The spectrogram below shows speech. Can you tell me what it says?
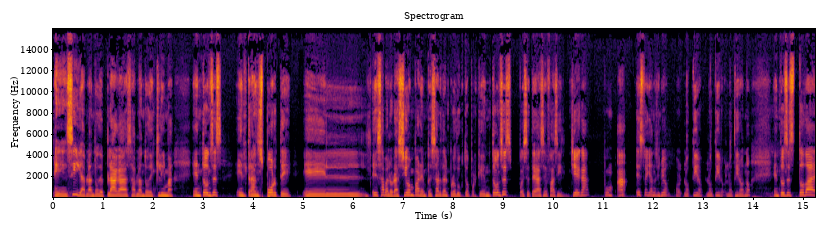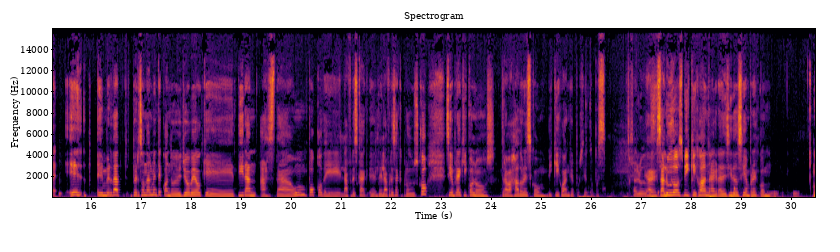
eh, sí, hablando de plagas, hablando de clima. Entonces, el transporte, el- esa valoración para empezar del producto, porque entonces, pues se te hace fácil. Llega, pum, ah, esto ya no sirvió, lo tiro, lo tiro, lo tiro, ¿no? Entonces, toda, eh, en verdad, personalmente, cuando yo veo que tiran hasta un poco de la fresca, eh, de la fresa que produzco, siempre aquí con los trabajadores, con Vicky Juan, que por cierto, pues Saludos. eh, saludos, Vicky Juan, agradecidos siempre con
